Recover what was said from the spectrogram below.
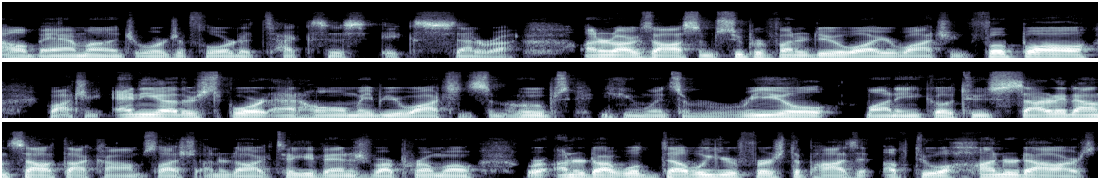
Alabama, Georgia, Florida, Texas, etc. Underdog's awesome, super fun to do while you're watching football, watching any other sport at home. Maybe you're watching some hoops. You can win some real money. Go to SaturdayDownSouth.com slash underdog. Take advantage of our promo where Underdog will double your first deposit up to $100.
